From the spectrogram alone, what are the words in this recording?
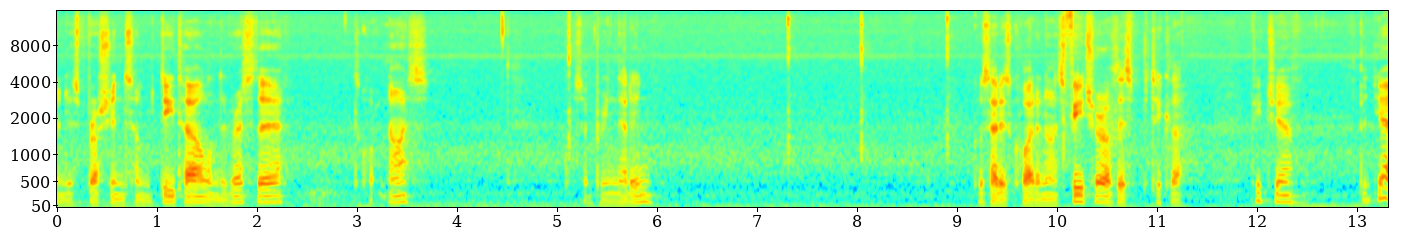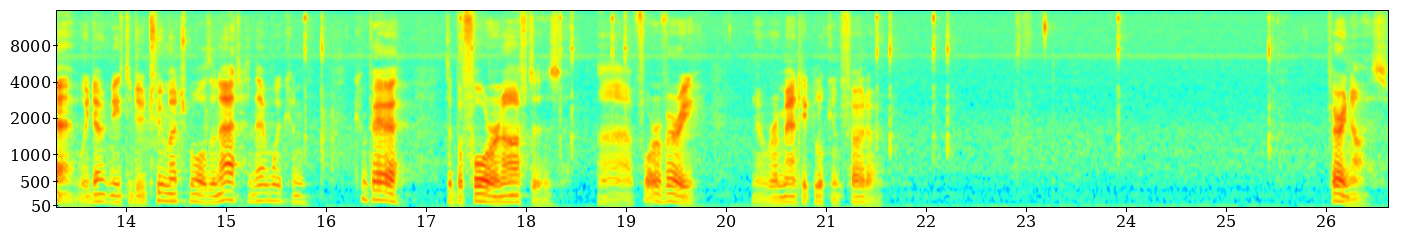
and just brush in some detail on the dress there. It's quite nice. So bring that in. Because that is quite a nice feature of this particular picture. But yeah, we don't need to do too much more than that and then we can compare the before and afters uh, for a very you know, romantic looking photo. Very nice.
